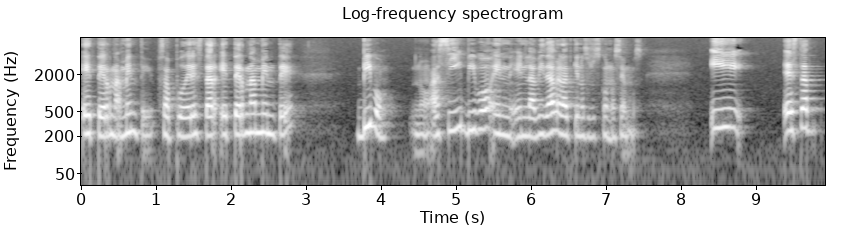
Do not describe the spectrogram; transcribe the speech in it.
eternamente, o sea, poder estar eternamente vivo, ¿no? Así vivo en, en la vida, ¿verdad? Que nosotros conocemos. Y esta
